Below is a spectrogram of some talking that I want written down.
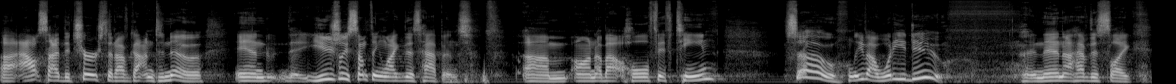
uh, outside the church that I've gotten to know, and usually something like this happens. Um, on about hole 15, so, Levi, what do you do? And then I have this like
